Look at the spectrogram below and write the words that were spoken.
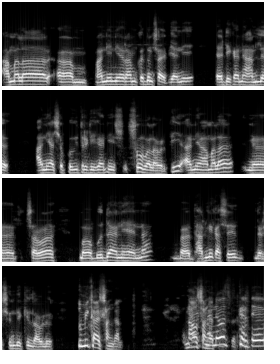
आम्हाला अम, माननीय राम कदम साहेब यांनी या ठिकाणी आणलं आणि अशा पवित्र ठिकाणी सो- सोबलावरती आणि आम्हाला अ, सर्व ब- बुद्ध अनुयायांना ब- धार्मिक असे दर्शन देखील लावलं. तुम्ही काय सांगाल? नाव सांगा तुमचं. करते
